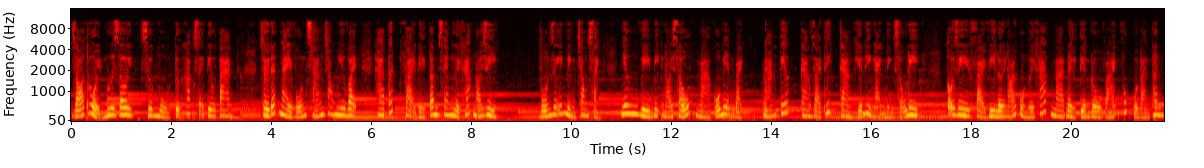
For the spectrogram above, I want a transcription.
Gió thổi, mưa rơi, sương mù tự khắc sẽ tiêu tan. Trời đất này vốn sáng trong như vậy, hà tất phải để tâm xem người khác nói gì. Vốn dĩ mình trong sạch, nhưng vì bị nói xấu mà cố biện bạch, đáng tiếc càng giải thích càng khiến hình ảnh mình xấu đi. Tội gì phải vì lời nói của người khác mà đẩy tiền đồ và hạnh phúc của bản thân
